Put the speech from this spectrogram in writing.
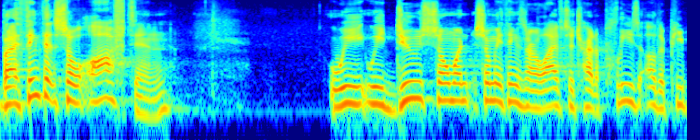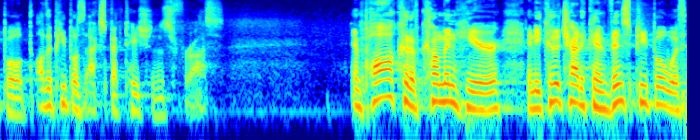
But I think that so often we, we do so, much, so many things in our lives to try to please other people, other people's expectations for us. And Paul could have come in here and he could have tried to convince people with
